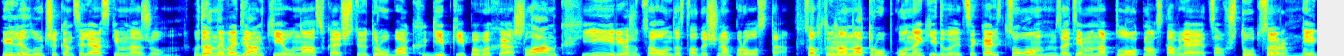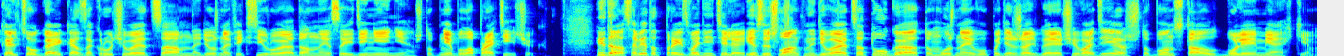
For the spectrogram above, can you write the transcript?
или лучше канцелярским ножом. В данной водянке у нас в качестве трубок гибкий ПВХ шланг и режется он достаточно просто. Собственно на трубку накидывается кольцо, затем она плотно вставляется в штуцер и кольцо гайка закручивается, надежно фиксируя данное соединение, чтобы не было протечек. И да, совет от производителя, если шланг надевается туго, то можно его подержать в горячей воде, чтобы он стал более мягким.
